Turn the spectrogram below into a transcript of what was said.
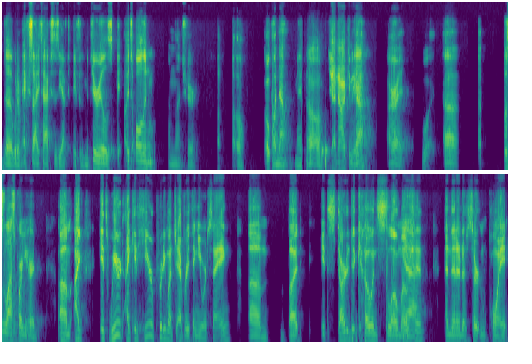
the whatever excise taxes you have to pay for the materials it's all in i'm not sure uh-oh Oh. oh now man uh-oh Yeah, now I can hear. yeah. All right. What? Uh, what was the last part you heard? Um, I it's weird. I could hear pretty much everything you were saying. Um, but it started to go in slow motion, Yeah. And then at a certain point,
